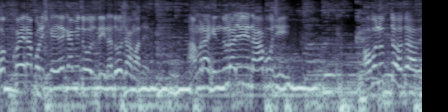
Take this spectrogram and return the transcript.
লক্ষ্য এরা পরিষ্কার, এদেরকে আমি দোষ দিই না, দোষ আমাদের। আমরা হিন্দুরা যদি না বুঝি, অবলুপ্ত হতে হবে।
